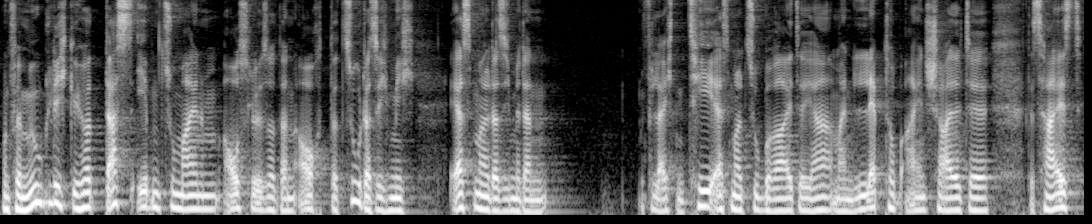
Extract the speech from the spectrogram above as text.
Und vermutlich gehört das eben zu meinem Auslöser dann auch dazu, dass ich mich erstmal, dass ich mir dann vielleicht einen Tee erstmal zubereite, ja, meinen Laptop einschalte. Das heißt,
